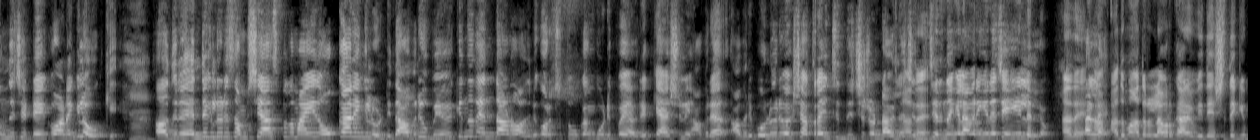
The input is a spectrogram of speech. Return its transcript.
ഒന്നിച്ചിട്ടേക്കുവാണെങ്കിൽ ഓക്കെ. അതിന് എന്തെങ്കിലും ഒരു സംശയാസ്പദമായി നോക്കാനെങ്കിലും ഉണ്ട് ഇത് അവർ ഉപയോഗിക്കുന്നത് എന്താണോ അതിന് കുറച്ച് തൂക്കം കൂടിപ്പോയി അവർ കാഷ്വലി അവർ അവർ പോലും ഒരു പക്ഷെ അത്രയും ചിന്തിച്ചിട്ടുണ്ടാവില്ല. ചിന്തിച്ചിരുന്നെങ്കിൽ അവരിങ്ങനെ ചെയ്യില്ലല്ലോ. അതെ അല്ലെ? അത് മാത്രമല്ല അവർക്ക് വിദേശത്തേക്ക്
